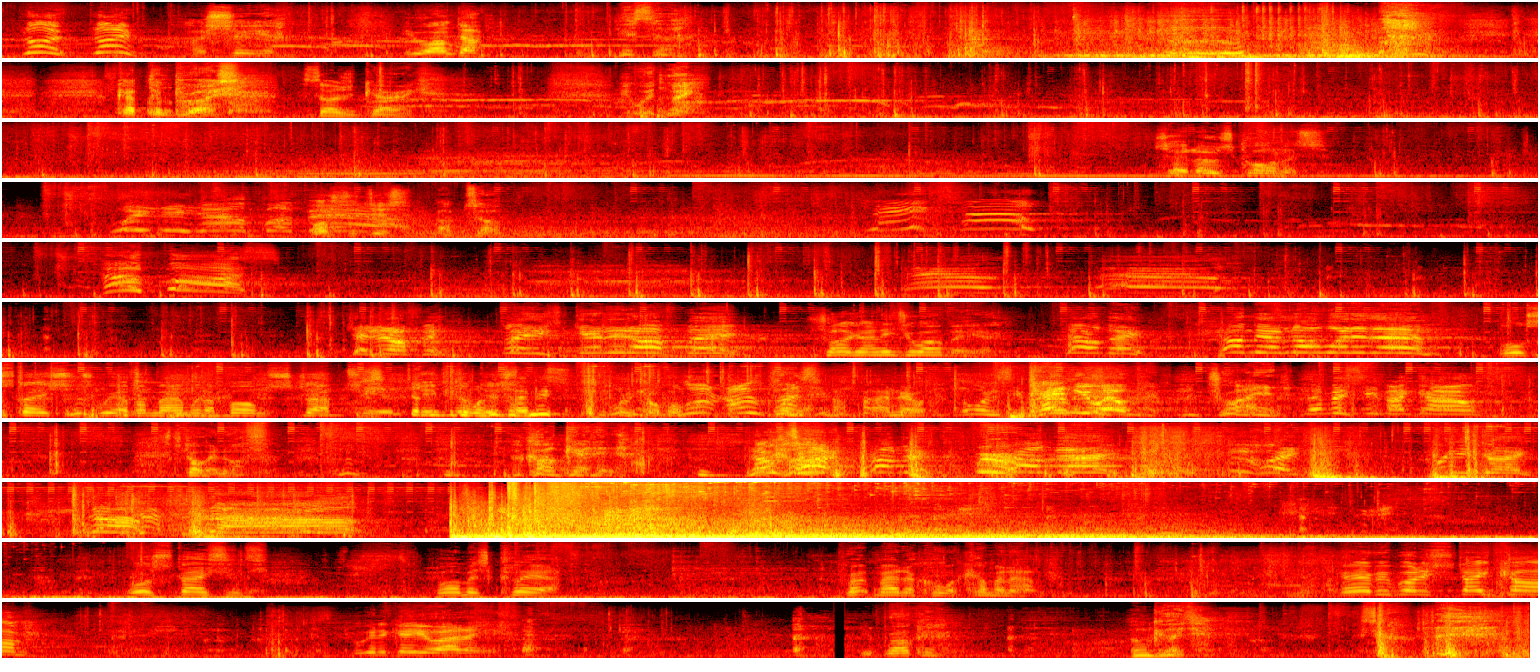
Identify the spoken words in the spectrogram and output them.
Blue! Blue! I see you. You armed up? Yes, sir. Captain Price, Sergeant Garrick. Me! I need you over here. Help me! Help me, I'm not one of them! All stations, we have a man with a bomb strapped to him. Keep I him. see I want to go. Look, I open! want to see my family. I want to see Can you help him? I'm trying. Let me see my girl. It's going off. I can't get it. No time! Help me! Help me! Wait! What are you doing? No! No! All stations, bomb is clear. Prep medical, we're coming up. Okay, everybody stay calm. We're gonna get you out of here. You broken? I'm good. You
